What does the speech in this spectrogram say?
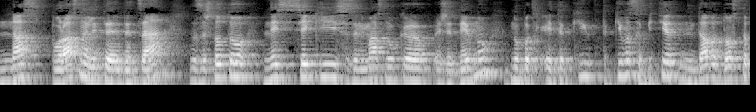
нас, порасналите деца, защото не всеки се занимава с наука ежедневно, но пък е таки, такива събития ни дават достъп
